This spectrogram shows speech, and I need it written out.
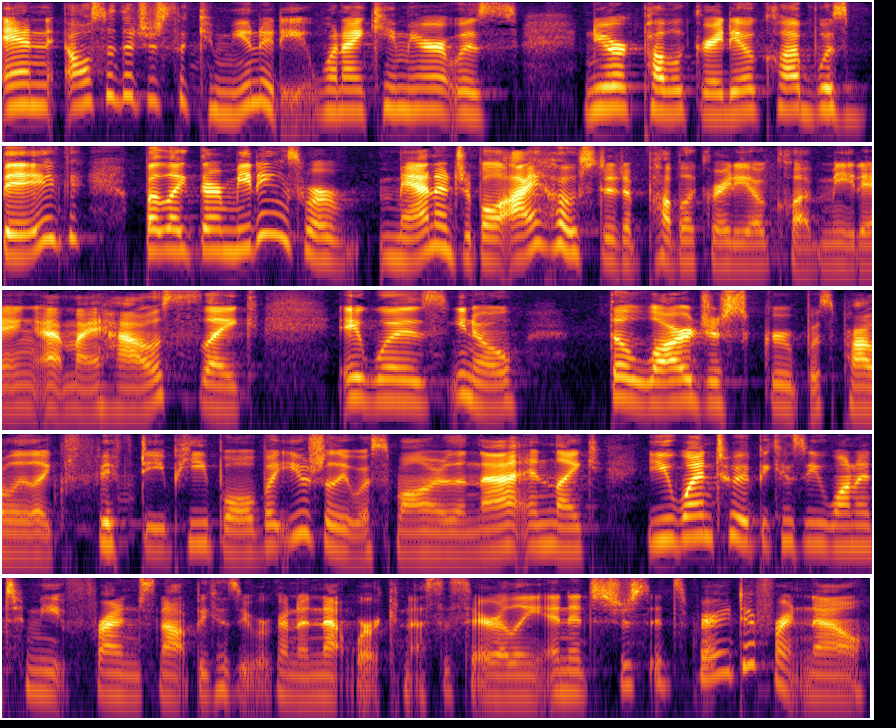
And also the just the community. When I came here it was New York Public Radio Club was big, but like their meetings were manageable. I hosted a public radio club meeting at my house. Like it was, you know, the largest group was probably like 50 people, but usually it was smaller than that. And like you went to it because you wanted to meet friends, not because you were going to network necessarily. And it's just, it's very different now.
